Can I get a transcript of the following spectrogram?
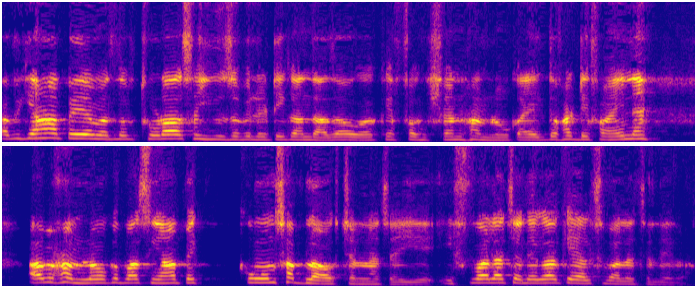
अब यहाँ पे मतलब थोड़ा सा यूजेबिलिटी का अंदाज़ा होगा कि फ़ंक्शन हम लोग का एक दफ़ा डिफाइन है। अब हम लोगों के पास यहाँ पे कौन सा ब्लॉक चलना चाहिए? इफ़ वाला चलेगा कि एल्स वाला चलेगा?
